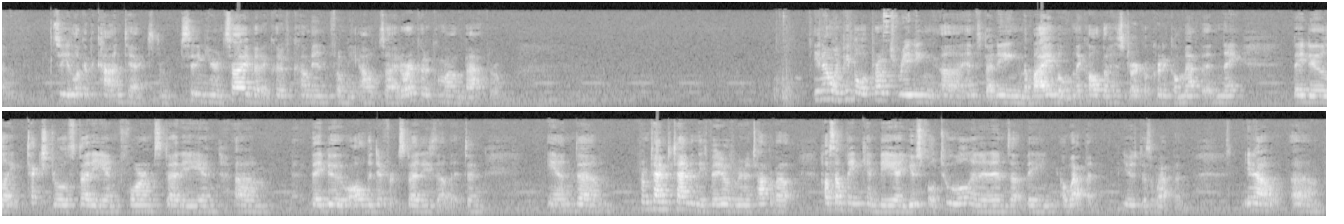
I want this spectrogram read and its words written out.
Um, so you look at the context. I'm sitting here inside, but I could have come in from the outside, or I could have come out of the bathroom. You know, when people approach reading uh, and studying the Bible, and they call it the historical critical method, and they they do like textual study and form study, and um, they do all the different studies of it, and and um, from time to time in these videos, we're going to talk about how something can be a useful tool and it ends up being a weapon, used as a weapon. You know, um,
